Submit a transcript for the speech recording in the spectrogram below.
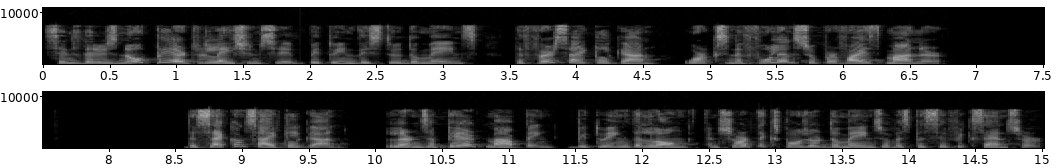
Since there is no paired relationship between these two domains, the first cycle GAN works in a fully unsupervised manner. The second cycle GAN learns a paired mapping between the long and short exposure domains of a specific sensor.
